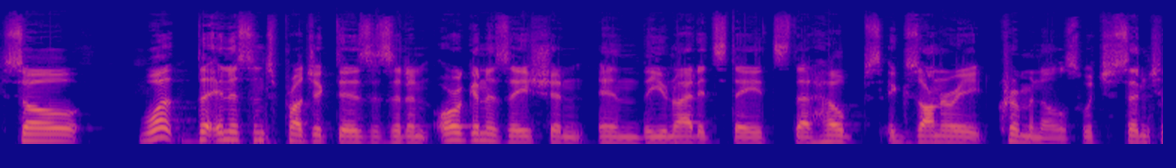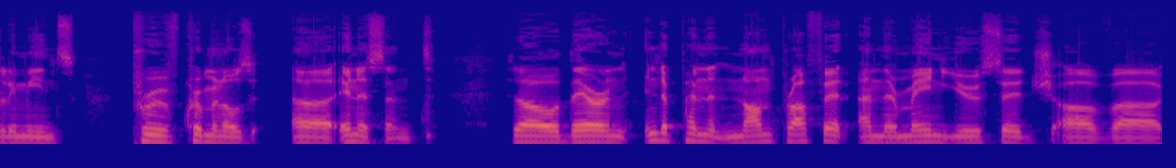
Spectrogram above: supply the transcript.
So, what the Innocence Project is, is it an organization in the United States that helps exonerate criminals, which essentially means prove criminals uh, innocent. So they're an independent nonprofit, and their main usage of uh,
